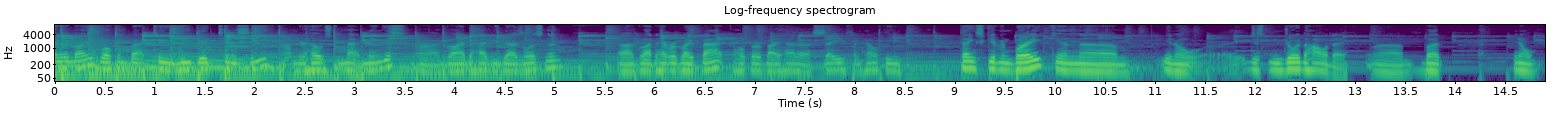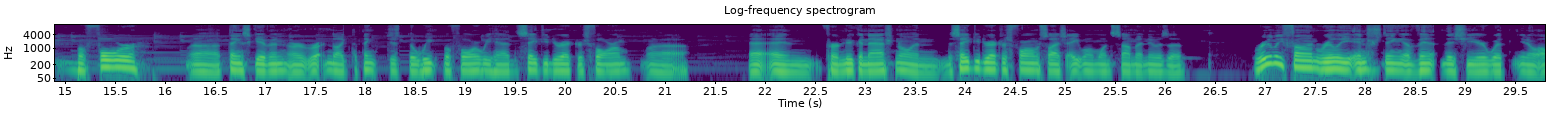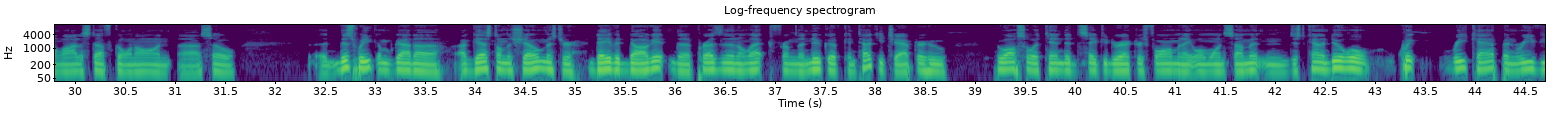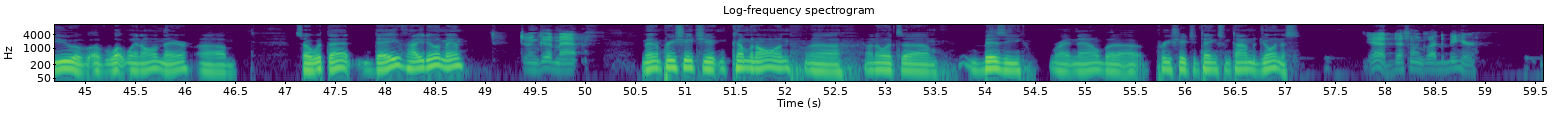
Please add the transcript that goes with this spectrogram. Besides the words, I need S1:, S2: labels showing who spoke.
S1: right, everybody, welcome back to We Dig Tennessee. I'm your host, Matt Mingus. Uh, glad to have you guys listening. Uh, glad to have everybody back. I hope everybody had a safe and healthy Thanksgiving break and, um, you know, just enjoyed the holiday. Uh, but, you know, before uh, Thanksgiving, or like I think just the week before, we had the Safety Directors Forum uh, and for NUCA National and the Safety Directors Forum slash 811 Summit. And it was a really fun, really interesting event this year with you know a lot of stuff going on. Uh, so uh, this week I've got a, a, guest on the show, Mr. David Doggett, the president elect from the NUCA of Kentucky chapter, who who also attended Safety Directors Forum and 811 Summit, and just kind of do a little quick recap and review of, of what went on there. Um, so with that, Dave, how you doing, man?
S2: Doing good, Matt.
S1: Man, appreciate you coming on. Uh, I know it's um, busy right now, but I appreciate you taking some time to join us.
S2: Yeah, definitely glad to be here.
